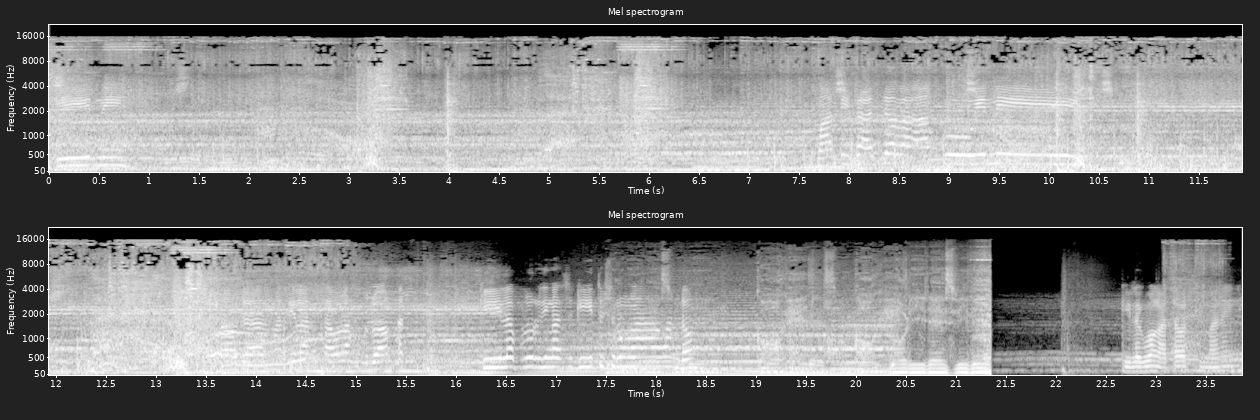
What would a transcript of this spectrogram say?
segini. Mati sajalah aku ini. Nah udah matilah, taulah bodo amat. Gila peluru tinggal segitu suruh ngelawan dong. Gila gua nggak tahu harus gimana ini.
